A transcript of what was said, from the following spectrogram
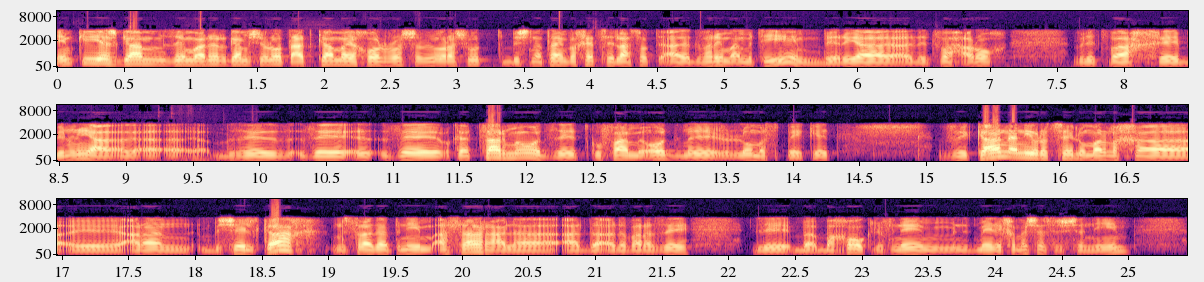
אם כי יש גם, זה מעורר גם שאלות עד כמה יכול ראש רשות בשנתיים וחצי לעשות דברים אמיתיים בראייה לטווח ארוך. ולטווח אה, בינוני, אה, אה, זה, זה, זה קצר מאוד, זו תקופה מאוד אה, לא מספקת. וכאן אני רוצה לומר לך, אה, ערן, בשל כך משרד הפנים אסר על הדבר הזה בחוק לפני, נדמה לי, 15 שנים,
